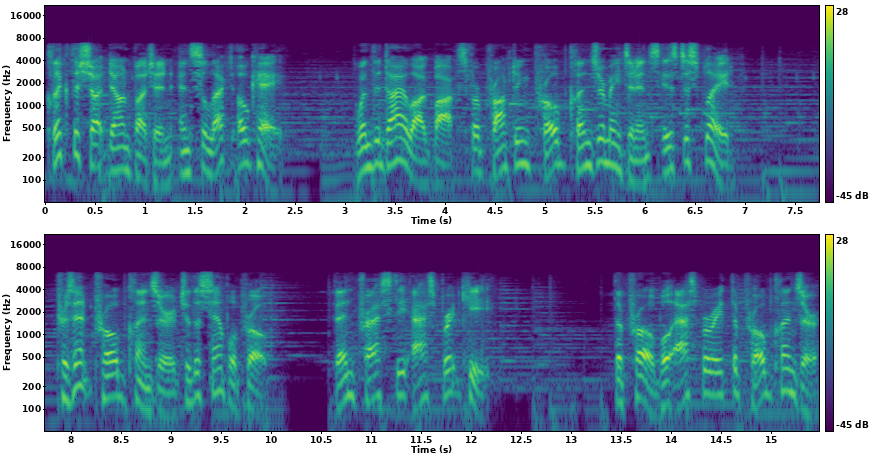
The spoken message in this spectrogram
Click the Shutdown button and select OK. When the dialog box for prompting Probe Cleanser Maintenance is displayed, present Probe Cleanser to the sample probe. Then press the Aspirate key. The probe will aspirate the probe cleanser,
